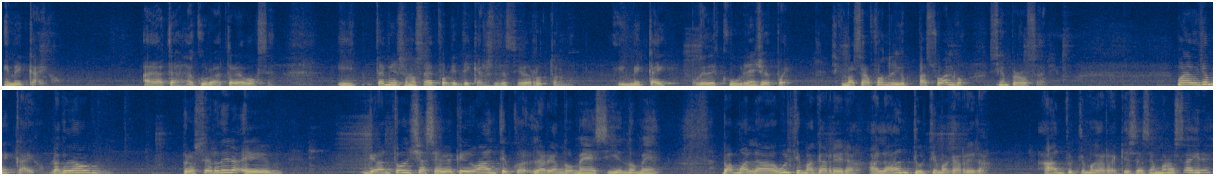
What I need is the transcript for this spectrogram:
y me caigo. Atrás, la curva atrás de boxe. Y también eso no sabes por qué te caes, se ve roto nomás. Y me caí, porque descubren ellos después. Si más a fondo, digo, pasó algo, siempre Rosario. Bueno, yo me caigo. Pero Cerdera, eh, Grantón ya se había quedado antes, largándome, siguiéndome. Vamos a la última carrera, a la anteúltima carrera, anteúltima carrera que se hace en Buenos Aires.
